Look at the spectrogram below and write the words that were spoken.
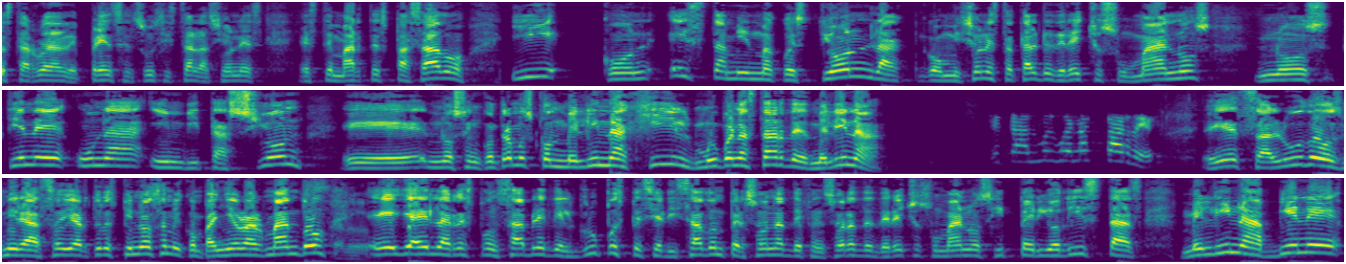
esta rueda de prensa en sus instalaciones este martes pasado y con esta misma cuestión, la Comisión Estatal de Derechos Humanos nos tiene una invitación. Eh, nos encontramos con Melina Gil. Muy buenas tardes, Melina. ¿Qué tal? Muy buenas tardes. Eh, saludos, mira, soy Arturo Espinosa, mi compañero Armando. Ella es la responsable del grupo especializado en personas defensoras de derechos humanos y periodistas. Melina, viene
